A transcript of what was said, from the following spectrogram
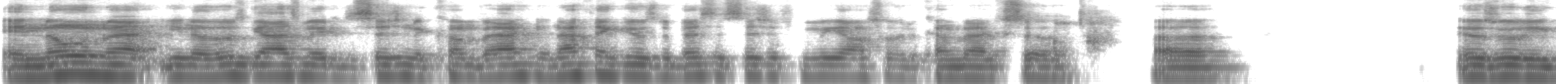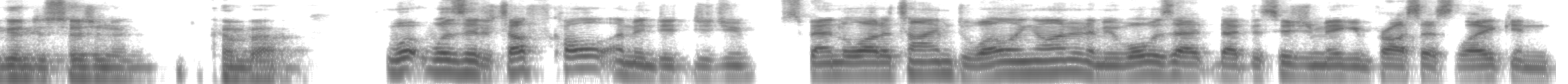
and knowing that you know those guys made a decision to come back, and I think it was the best decision for me also to come back. So uh, it was really a good decision to come back. What was it a tough call? I mean, did, did you spend a lot of time dwelling on it? I mean, what was that that decision making process like in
